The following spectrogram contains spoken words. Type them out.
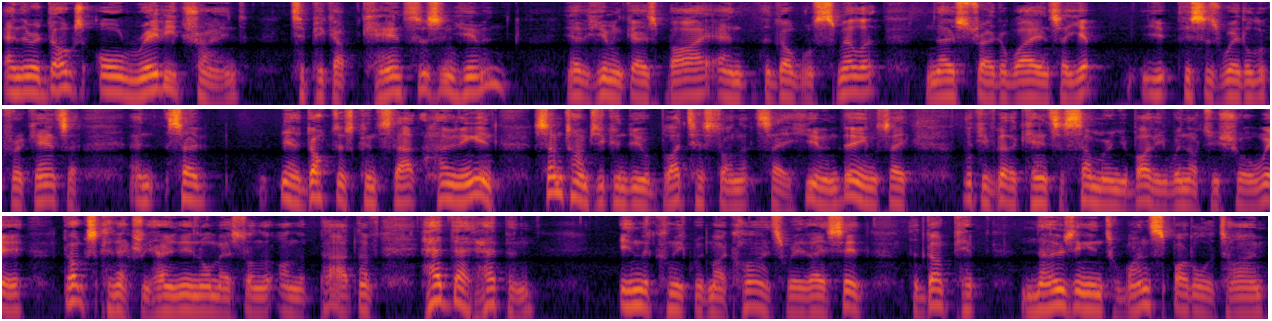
And there are dogs already trained to pick up cancers in human. You know, the human goes by and the dog will smell it, know straight away, and say, yep, you, this is where to look for a cancer. And so, you know, doctors can start honing in. Sometimes you can do a blood test on, say, a human being, say, look, you've got a cancer somewhere in your body, we're not too sure where. Dogs can actually hone in almost on the, on the part. And I've had that happen in the clinic with my clients where they said the dog kept nosing into one spot all the time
